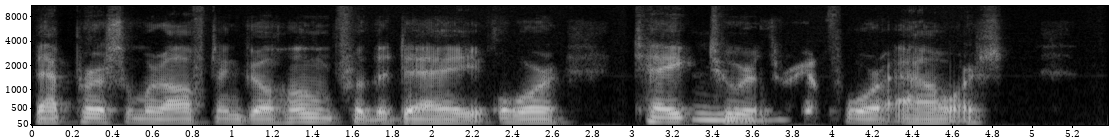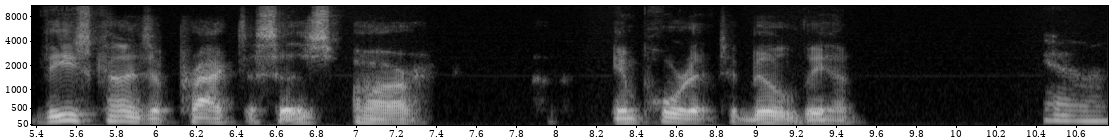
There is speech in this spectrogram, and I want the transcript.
that person would often go home for the day or take mm-hmm. two or mm-hmm. three or four hours. These kinds of practices are important to build in. Yeah.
